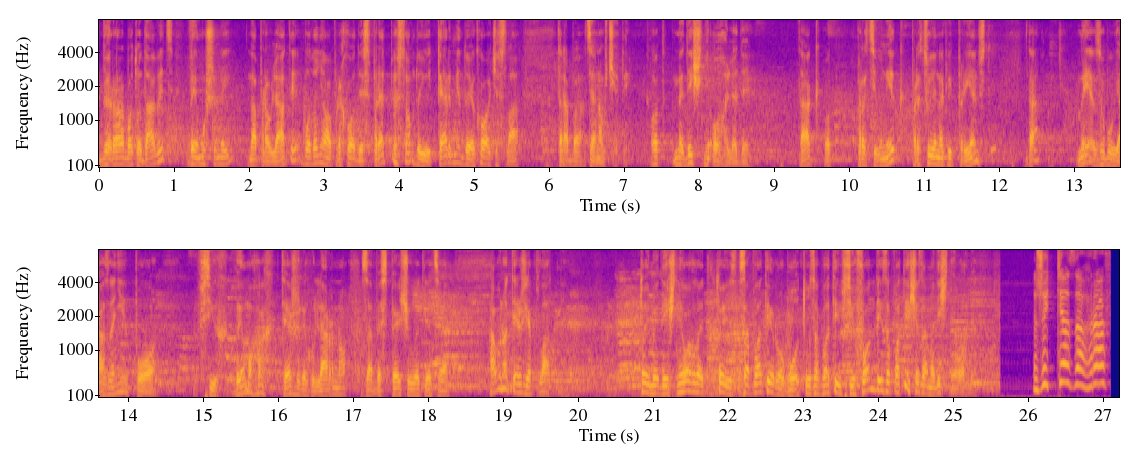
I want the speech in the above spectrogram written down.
Е, Роботодавець вимушений направляти, бо до нього приходить з предписом, дають термін, до якого числа треба це навчити. От медичні огляди. Так? От працівник працює на підприємстві. Так? Ми зобов'язані по всіх вимогах теж регулярно забезпечувати це. А воно теж є платне. Той медичний огляд, той заплати роботу, заплати всі фонди і заплати ще за медичний огляд. Життя за графіком.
